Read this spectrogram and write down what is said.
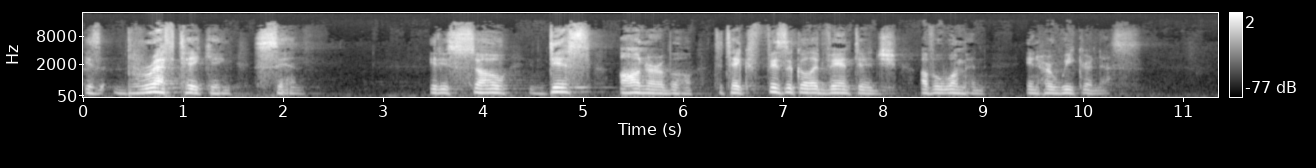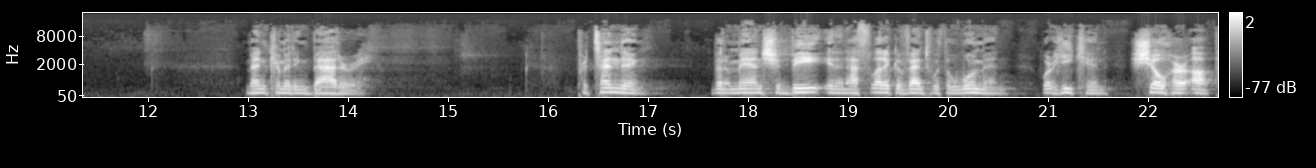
is breathtaking sin. It is so dishonorable to take physical advantage of a woman in her weakness. Men committing battery, pretending that a man should be in an athletic event with a woman where he can show her up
